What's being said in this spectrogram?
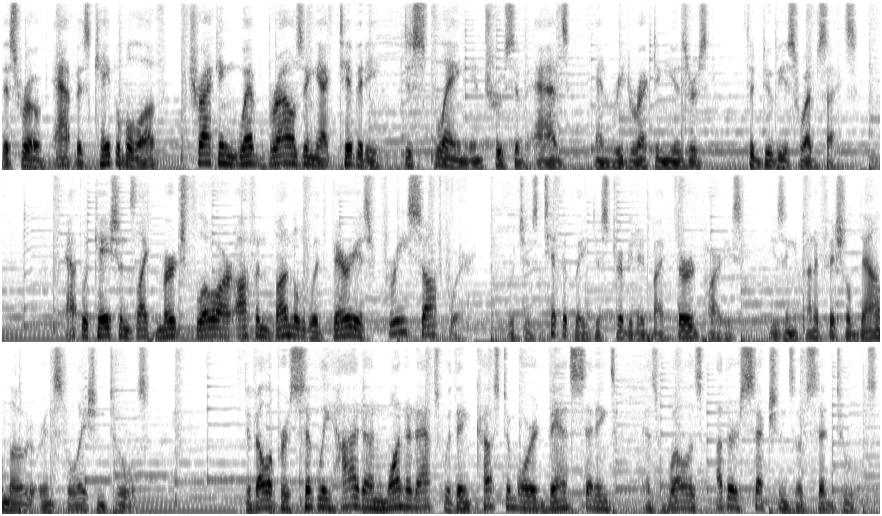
This rogue app is capable of tracking web browsing activity, displaying intrusive ads, and redirecting users to dubious websites. Applications like MergeFlow are often bundled with various free software, which is typically distributed by third parties using unofficial download or installation tools. Developers simply hide unwanted apps within custom or advanced settings, as well as other sections of said tools.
